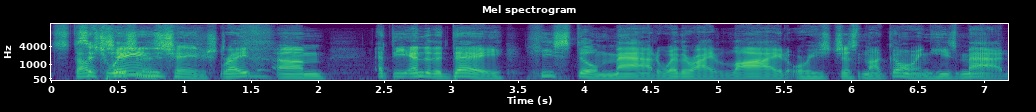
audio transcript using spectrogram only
Stuff Situation has changed, changed. right? Um, at the end of the day, he's still mad whether I lied or he's just not going. He's mad.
